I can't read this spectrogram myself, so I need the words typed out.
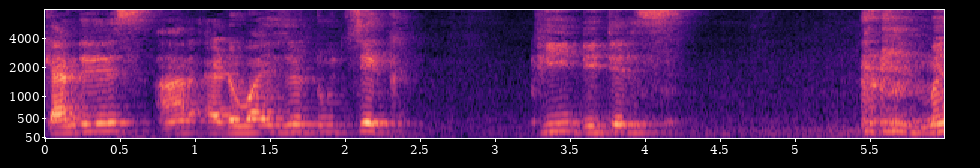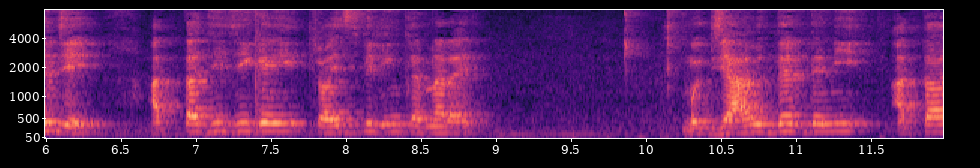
candidates are advise to check fee details म्हणजे आत्ताची जी काही चॉईस फिलिंग करणार आहे मग ज्या विद्यार्थ्यांनी आता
